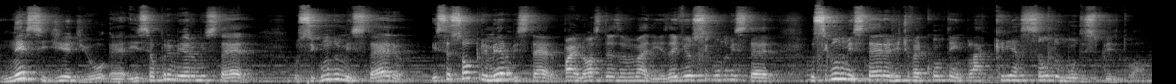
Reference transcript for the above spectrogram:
Nesse dia de hoje, é, esse é o primeiro mistério. O segundo mistério, isso é só o primeiro mistério, Pai Nosso Deus Ave Maria. Aí vem o segundo mistério. O segundo mistério a gente vai contemplar a criação do mundo espiritual.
